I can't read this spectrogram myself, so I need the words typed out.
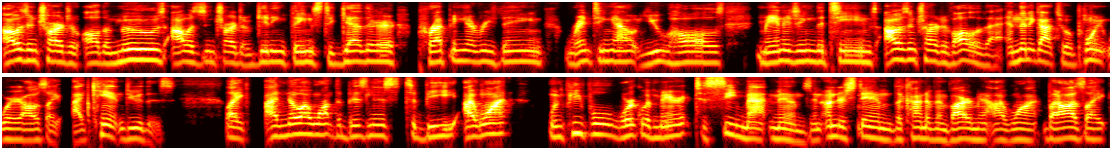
I was in charge of all the moves. I was in charge of getting things together, prepping everything, renting out U-Hauls, managing the teams. I was in charge of all of that. And then it got to a point where I was like, I can't do this. Like, I know I want the business to be, I want when people work with Merit to see Matt Mims and understand the kind of environment I want. But I was like,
